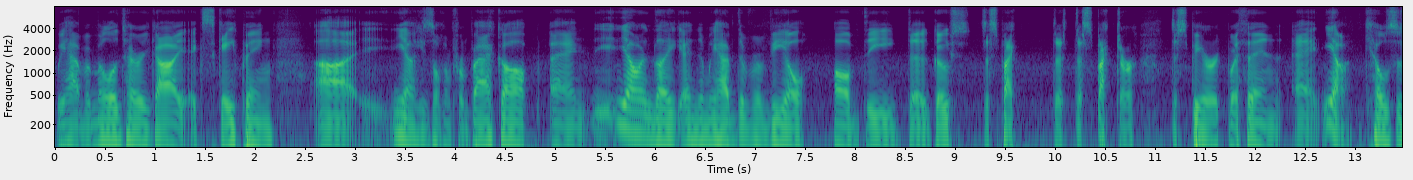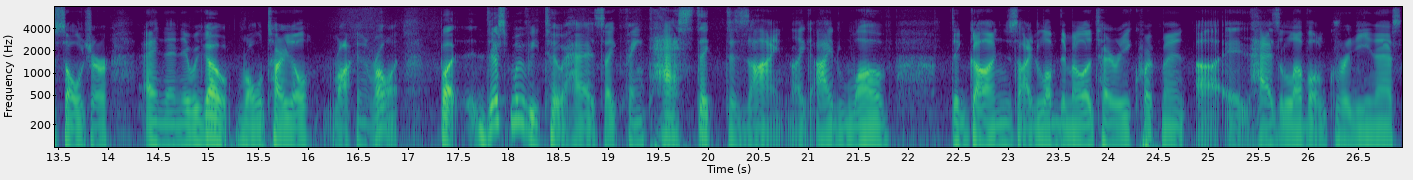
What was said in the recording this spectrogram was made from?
We have a military guy escaping. Uh, you know, he's looking for backup, and you know, and like, and then we have the reveal of the the ghost, the spec, the, the specter, the spirit within, and you know, kills the soldier, and then there we go, roll title, rocking and rolling. But this movie too has like fantastic design. Like I love the guns. I love the military equipment. Uh, it has a level of grittiness.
